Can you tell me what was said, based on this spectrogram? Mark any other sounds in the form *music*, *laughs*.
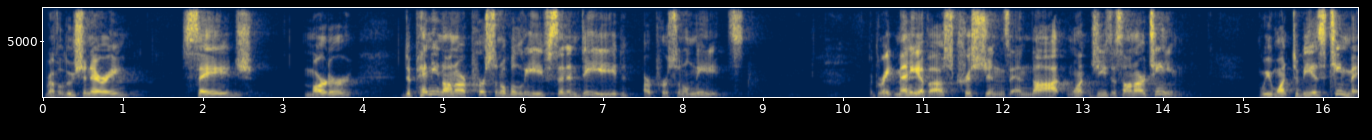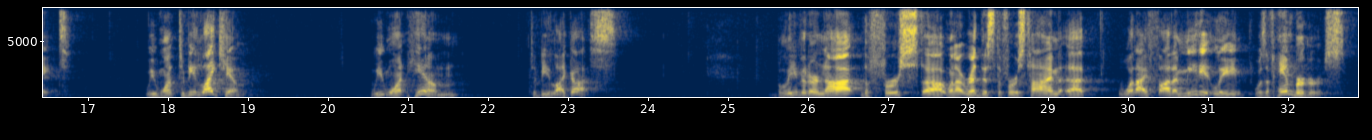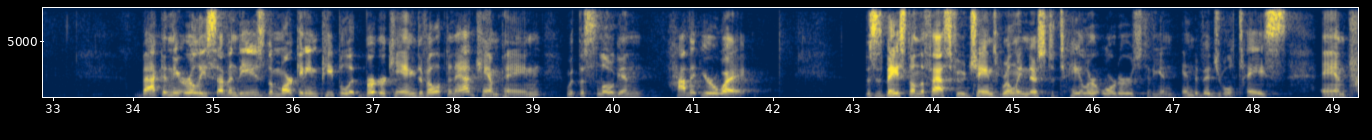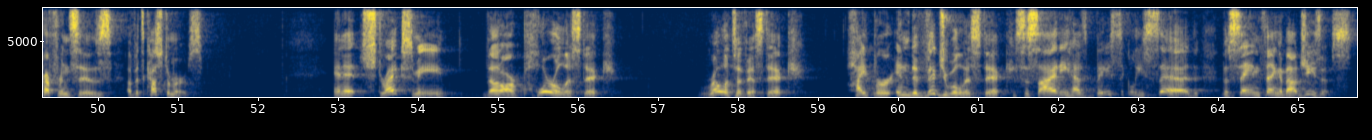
revolutionary, sage, martyr, depending on our personal beliefs and indeed our personal needs. A great many of us, Christians and not, want Jesus on our team. We want to be his teammate. We want to be like him. We want him to be like us. Believe it or not, the first, uh, when I read this the first time, uh, what I thought immediately was of hamburgers. Back in the early 70s, the marketing people at Burger King developed an ad campaign with the slogan, Have it your way. This is based on the fast food chain's willingness to tailor orders to the individual tastes and preferences of its customers. And it strikes me that our pluralistic, relativistic, hyper individualistic society has basically said the same thing about Jesus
